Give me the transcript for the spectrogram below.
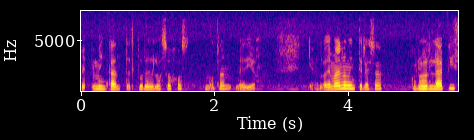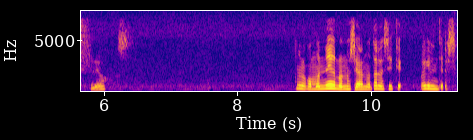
me, me encanta. Altura de los ojos. No tan medio. Ya, lo demás no me interesa. Color lápiz de ojos. Bueno, como negro no se va a notar, así que a quién le interesa.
